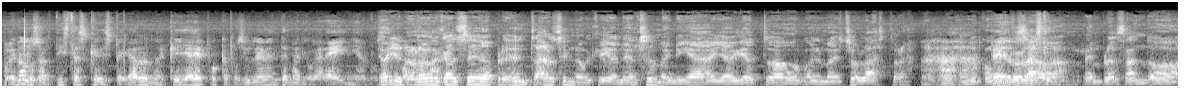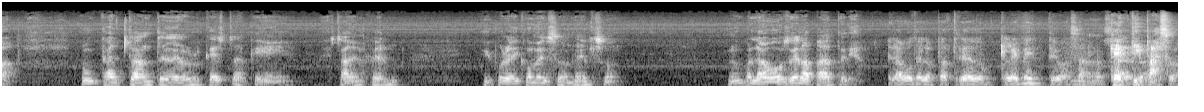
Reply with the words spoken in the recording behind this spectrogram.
bueno, los artistas que despegaron en aquella época, posiblemente Mario Gareña. No, yo no lo alcancé a presentar, sino que Nelson venía y había actuado con el maestro Lastra. Ajá, Pedro Lastra. Reemplazando a un cantante de la orquesta que estaba enfermo. Y por ahí comenzó Nelson, ¿no? la voz de la patria. La voz de la patria de don Clemente Bazán. Qué tipazo.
